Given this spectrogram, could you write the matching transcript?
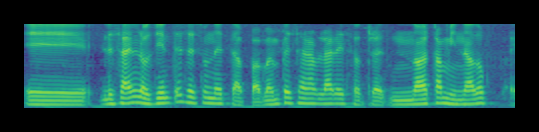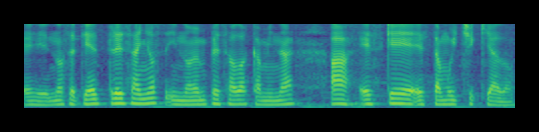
Eh, le salen los dientes, es una etapa. Va a empezar a hablar, es otra. No ha caminado, eh, no sé, tiene tres años y no ha empezado a caminar. Ah, es que está muy chiqueado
